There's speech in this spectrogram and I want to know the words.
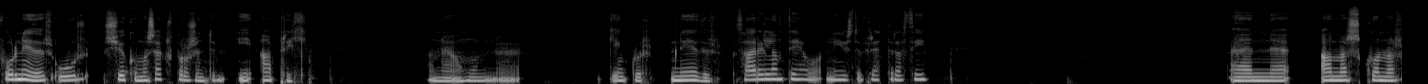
fór niður úr 7,6% í april. Þannig að hún uh, gengur niður þar í landi og nýjustu fréttir af því. En uh, annars konar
